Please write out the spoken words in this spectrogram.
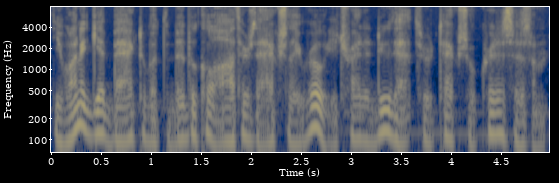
you want to get back to what the biblical authors actually wrote. You try to do that through textual criticism.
